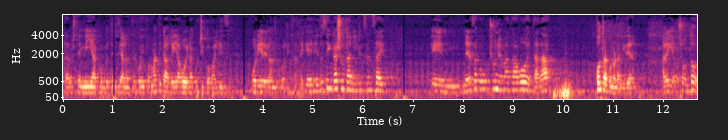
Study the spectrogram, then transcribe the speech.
eta beste mila kompetentzia lantzeko informatika gehiago erakutsiko balitz hori ere landuko litzateke. Edo zein kasutan iruditzen zait em, niretzako utxune bat dago eta da kontrako norabidean. Alegia, oso ondo,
